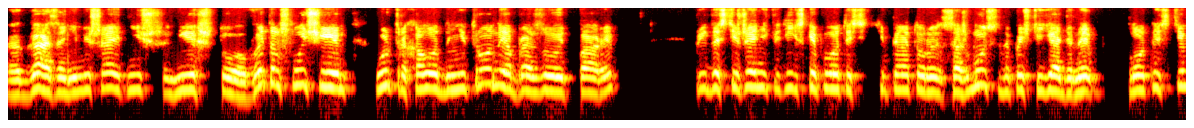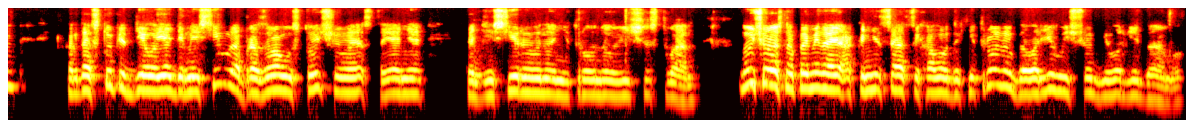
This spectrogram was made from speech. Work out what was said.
э, газа не мешает ничто. В этом случае ультрахолодные нейтроны образуют пары. При достижении критической плотности температуры сожмутся до почти ядерной плотности. Когда вступит в дело ядерной силы, образовал устойчивое состояние конденсированного нейтронного вещества. Ну, еще раз напоминаю, о конденсации холодных нейтронов говорил еще Георгий Гамов.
